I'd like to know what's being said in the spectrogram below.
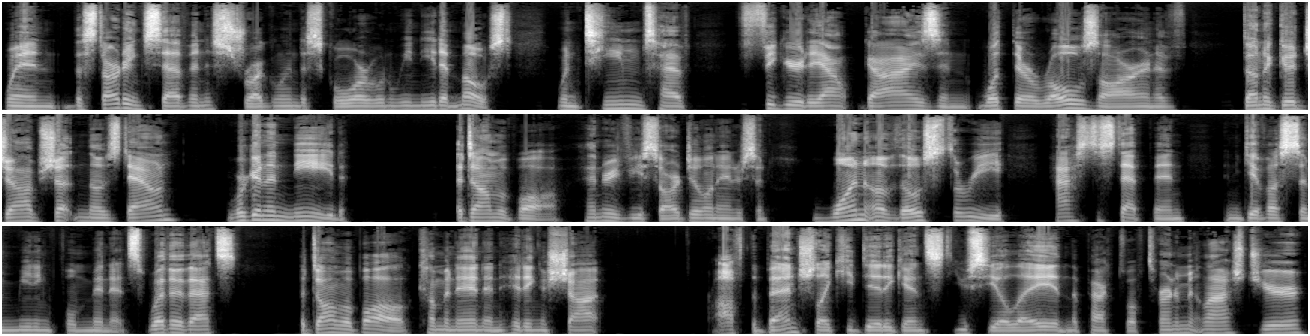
when the starting seven is struggling to score when we need it most, when teams have figured out guys and what their roles are and have done a good job shutting those down, we're going to need Adama Bal, Henri Veesaar, Dylan Anderson. One of those three has to step in and give us some meaningful minutes, whether that's Adama Bal coming in and hitting a shot off the bench like he did against UCLA in the Pac 12 tournament last year,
